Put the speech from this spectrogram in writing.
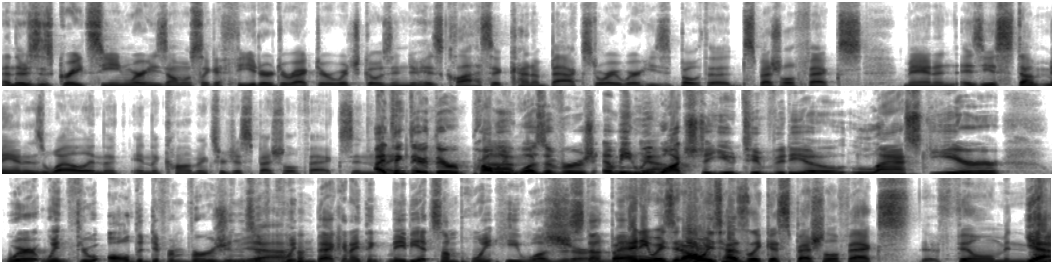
And there's this great scene where he's almost like a theater director, which goes into his classic kind of backstory where he's both a special effects man and is he a stunt man as well in the in the comics or just special effects? And I think there there probably um, was a version. I mean, we yeah. watched a YouTube video last year where it went through all the different versions Yeah. of Quentin Beck, and I think maybe at some point he was a Sure. stunt. But anyways, it always has like a special effects uh, film and yeah,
